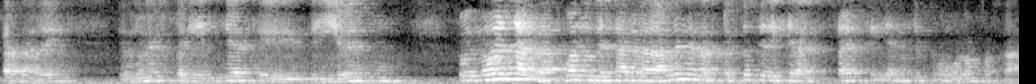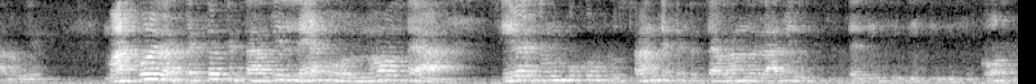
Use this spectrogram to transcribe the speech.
De, de alguna experiencia que te lleves, pues no desagradable, bueno, desagradable en el aspecto que dijeras, ¿sabes qué? Ya no me vuelva a pasar, güey. Más por el aspecto de que estás bien lejos, ¿no? O sea, sí debe ser un poco frustrante que te esté hablando el alguien y que te esté dice, dice, dice cosas.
